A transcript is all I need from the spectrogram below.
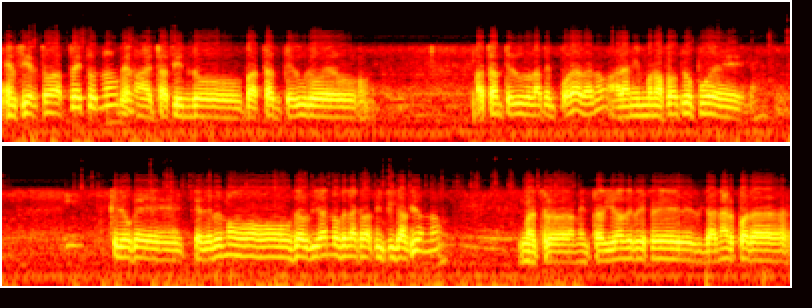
en ciertos aspectos, ¿no? Que nos está haciendo bastante duro, bastante duro la temporada, ¿no? Ahora mismo nosotros, pues, creo que, debemos de olvidarnos de la clasificación, ¿no? Nuestra mentalidad debe ser ganar para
